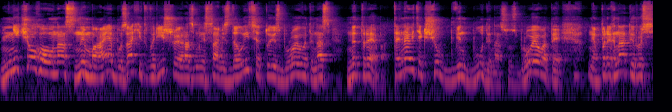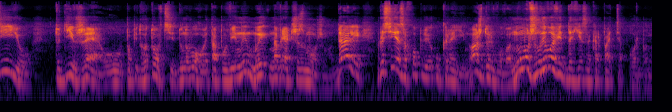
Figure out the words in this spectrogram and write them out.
нічого у нас немає, бо Захід вирішує, раз ми самі здалися, то і зброювати нас не треба. Та й навіть якщо він буде нас озброювати, перегнати Росію. Тоді вже у по підготовці до нового етапу війни ми навряд чи зможемо. Далі Росія захоплює Україну аж до Львова. Ну можливо, віддає Закарпаття Орбану.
